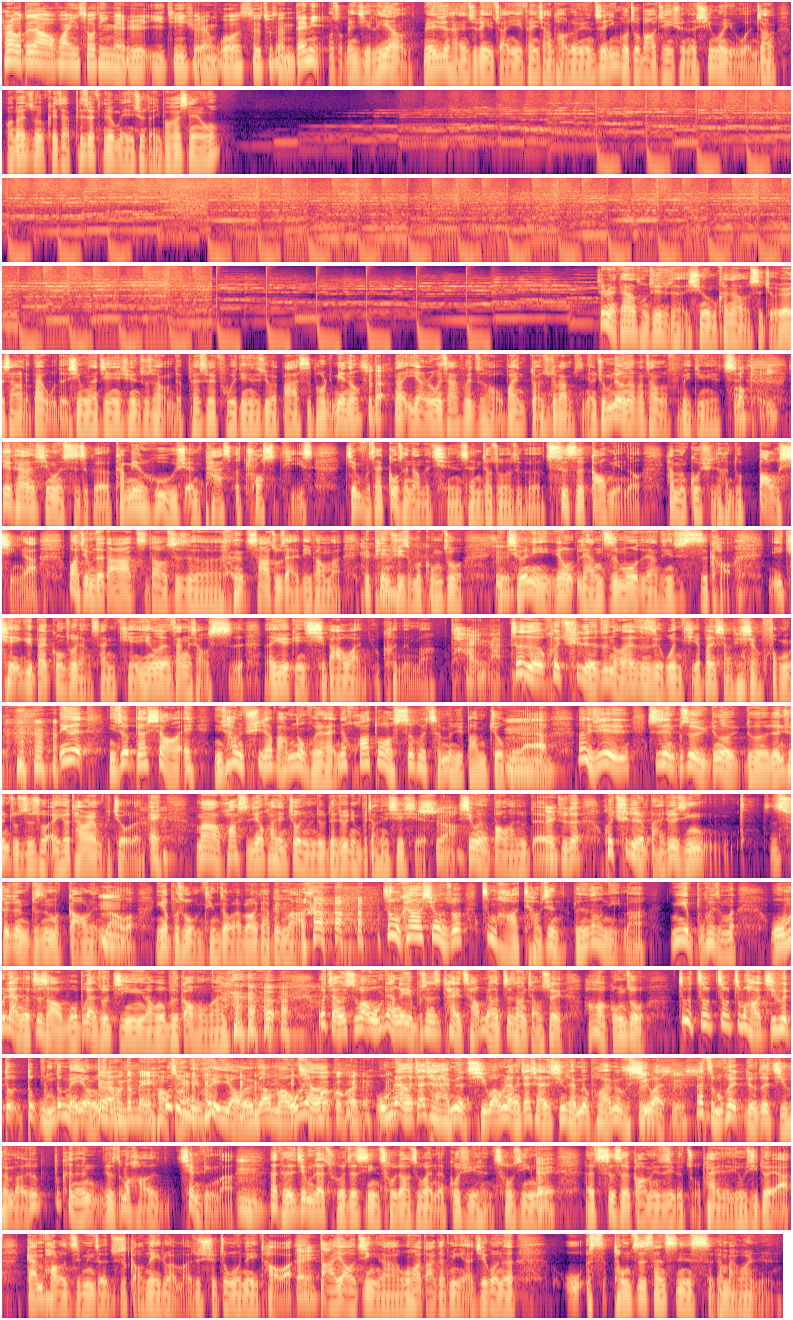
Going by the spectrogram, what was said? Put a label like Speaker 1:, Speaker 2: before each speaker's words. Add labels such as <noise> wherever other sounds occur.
Speaker 1: Hello，大家好，欢迎收听每日一经济学人，我是主持人 Danny，
Speaker 2: 我左边辑 Leon。每日一经济学人致力于转译分享讨论源自英国周报经济选择新闻与文章，广大听众可以在 PressPlay 团队每日一经济学人转译报开始内容哦。这边看到从今天的新闻，我们看到的是九月二十三号礼拜五的新闻。那今天先说上我们的 PressPlay 付费订阅是九百八十四 Pro 里面哦。
Speaker 1: 是的。那
Speaker 2: 一样，如果你加付费之后，我把你短讯发给你，全部内容都放在我们的付费订阅制。
Speaker 1: OK。
Speaker 2: 第二看到的新闻是这个 Khmer Rouge and Past Atrocities，柬埔寨共产党的前身叫做这个赤色高棉哦。他们过去的很多暴行啊，哇！柬埔寨大家知道是这个杀猪仔的地方嘛？被骗去什么工作？<laughs> 请问你用良知摸着良心去思考，一天一个礼拜工作两三天，一天工作两三个小时，那一个月给你七八万，有可能吗？
Speaker 1: 太难，
Speaker 2: 这个会去的这脑袋真是有问题，不然想天想疯了。<laughs> 因为你说不要笑啊，哎，你说他们去要把他们弄回来，那花多少社会成本去把他们救回来啊？嗯、那有些人之前不是有那个那个人权组织说，哎，以后台湾人不救了，哎，妈，花时间花钱救你们，对不对？就你们不讲声谢谢，
Speaker 1: 是啊，
Speaker 2: 新闻有报嘛，对不对？对我觉得会去的人本来就已经水准不是那么高了，你知道吗？嗯、应该不是我们听众了，不然我等下被骂了。<laughs> 所以我看到新闻说这么好的条件，轮得到你吗？你也不会怎么，我们两个至少我不敢说精英了，我又不是高洪安。<laughs> 我讲实话，我们两个也不算是太差，我们两个正常缴税，好好工作。这个这这这么好的机会都都我们都没有了，
Speaker 1: 对，我们都没有。
Speaker 2: 为什么你会有？<laughs> 你知道吗？我们两个
Speaker 1: 怪怪的，
Speaker 2: 我们两个加起来还没有七万，我们两个加起来的薪水还没有破，还没有七万，那怎么会有这个机会嘛？就不可能有这么好的馅饼嘛。嗯。那可是柬埔寨除了这事情臭掉之外呢，过去也很臭，是因为呃赤色高棉就是一个左派的游击队啊，赶跑了殖民者，就是搞内乱嘛，就学中国那一套啊，大跃进啊，文化大革命啊，结果呢，五统治三四年死两百万人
